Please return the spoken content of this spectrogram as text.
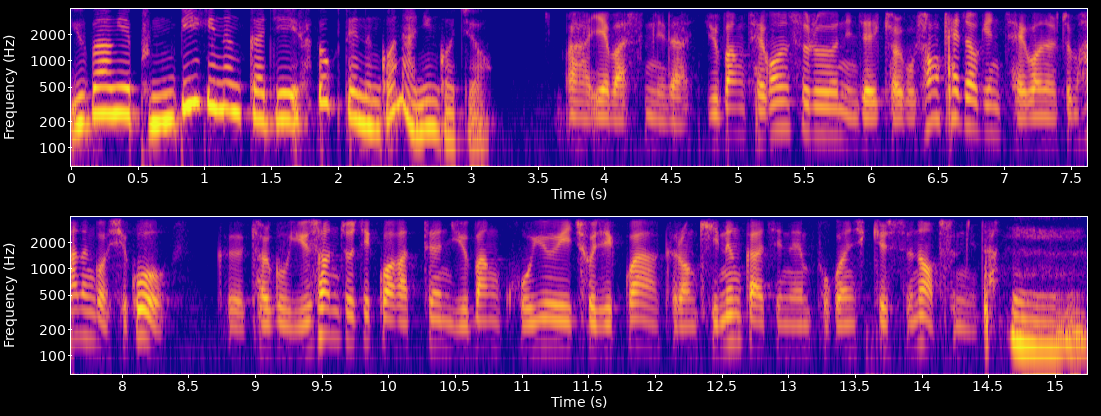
유방의 분비 기능까지 회복되는 건 아닌 거죠. 아, 예, 맞습니다. 유방 재건술은 이제 결국 형태적인 재건을 좀 하는 것이고 그 결국 유선 조직과 같은 유방 고유의 조직과 그런 기능까지는 복원시킬 수는 없습니다. 예.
